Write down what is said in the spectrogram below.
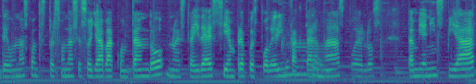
de unas cuantas personas, eso ya va contando. Nuestra idea es siempre pues poder impactar más, poderlos también inspirar.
